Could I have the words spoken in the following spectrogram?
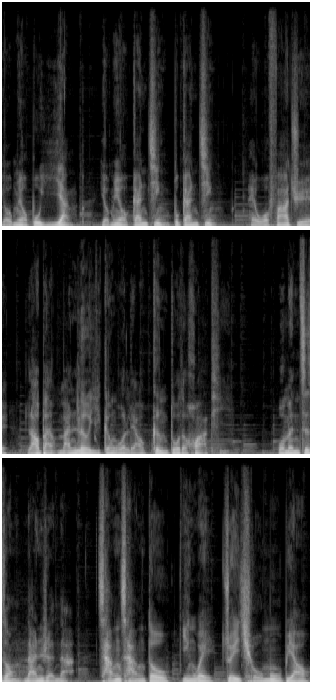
有没有不一样，有没有干净不干净？哎，我发觉老板蛮乐意跟我聊更多的话题。我们这种男人呐，常常都因为追求目标，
